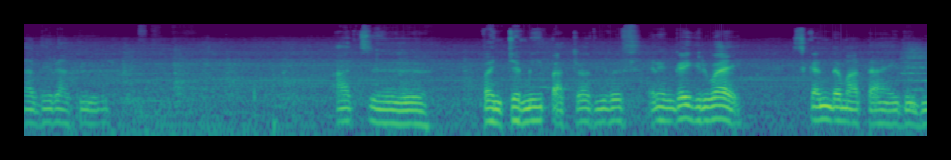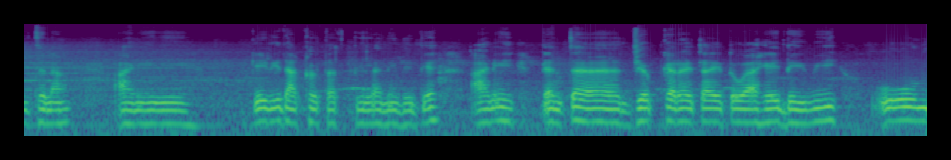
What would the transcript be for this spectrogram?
राधे राधे आज पंचमी पाचवा दिवस रंग हिरवा आहे स्कंद माता आहे देवीचं नाव. आणि केळी दाखवतात तिला नैवेद्य आणि त्यांचा जप करायचा आहे तो आहे देवी. ओम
